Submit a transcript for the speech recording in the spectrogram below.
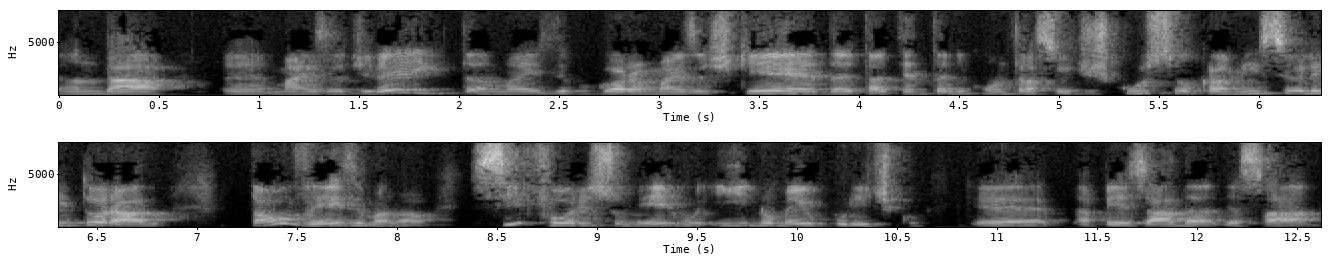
andar é, mais à direita, mais agora mais à esquerda, está tentando encontrar seu discurso, seu caminho, seu eleitorado. Talvez, Emanuel, se for isso mesmo, e no meio político, é, apesar da, dessa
